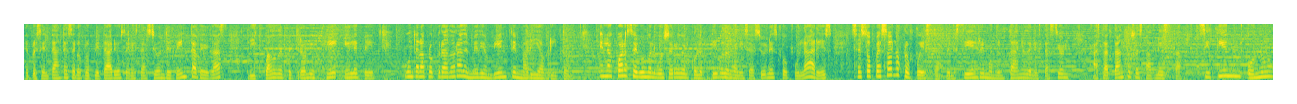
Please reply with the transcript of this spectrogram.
representantes de los propietarios de la estación de venta de gas licuado de petróleo GLP, junto a la Procuradora de Medio Ambiente María Brito, en la cual, según el vocero del colectivo de organizaciones populares, se sopesó la propuesta del cierre momentáneo de la estación hasta tanto se establezca si tienen o no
